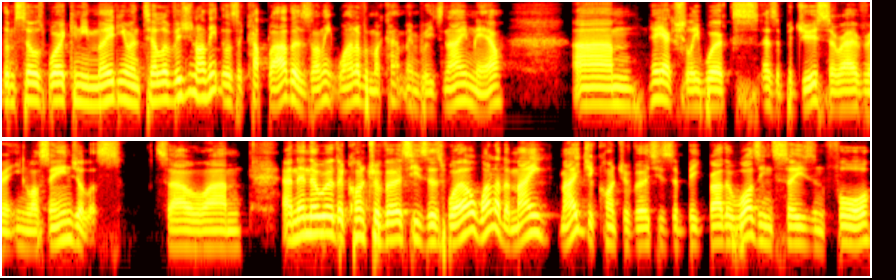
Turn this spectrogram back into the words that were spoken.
themselves working in media and television. I think there was a couple of others. I think one of them, I can't remember his name now. Um, he actually works as a producer over in Los Angeles. So, um, and then there were the controversies as well. One of the main major controversies of Big Brother was in season four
